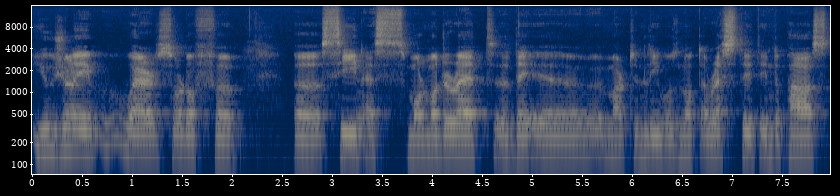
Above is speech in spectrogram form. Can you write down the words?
usually were sort of uh, uh, seen as more moderate. Uh, they, uh, Martin Lee was not arrested in the past.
